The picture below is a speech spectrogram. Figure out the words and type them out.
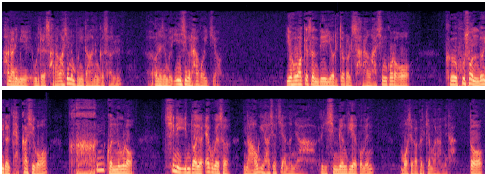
하나님이 우리를 사랑하시는 분이다 하는 것을 어느 정도 인식을 하고 있죠. 여호와께서 네 열조를 사랑하신 고로 그 후손 너희를 택하시고 큰 권능으로 친히 인도하여 애굽에서 나오게 하셨지 않느냐. 그렇게 신명기에 보면 모세가 그렇게 말합니다. 또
